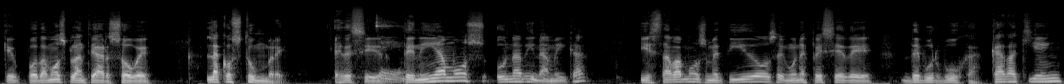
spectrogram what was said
que podamos plantear sobre la costumbre. Es decir, teníamos una dinámica y estábamos metidos en una especie de, de, burbuja, cada quien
